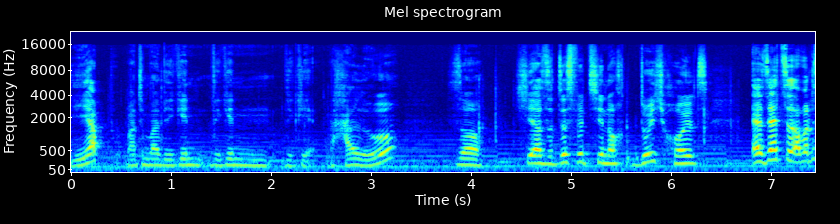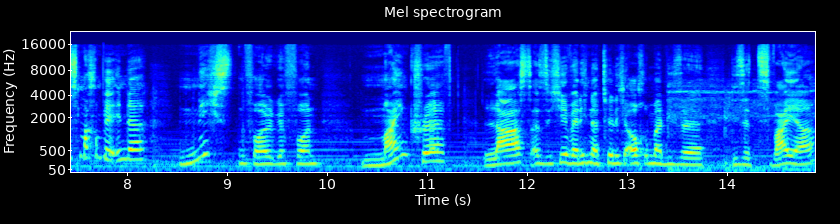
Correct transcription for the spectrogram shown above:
ja, warte mal, wir gehen, wir gehen, wir gehen, hallo? So, hier, also das wird hier noch durch Holz ersetzt, aber das machen wir in der nächsten Folge von Minecraft Last, also hier werde ich natürlich auch immer diese, diese Zweier,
